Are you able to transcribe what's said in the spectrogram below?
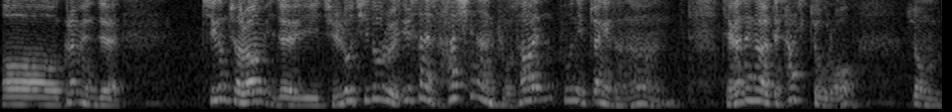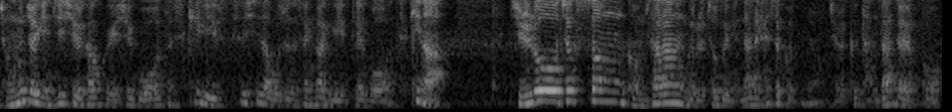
어 그러면 이제 지금처럼 이제 이 진로 지도를 일선에서 하시는 교사분 입장에서는 제가 생각할 때 상식적으로 좀 전문적인 지식을 갖고 계시고 어떤 스킬이 있으시다고 저는 생각이 되고 특히나 진로 적성 검사라는 거를 저도 옛날에 했었거든요. 제가 그 담당자였고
